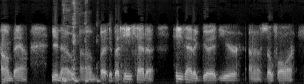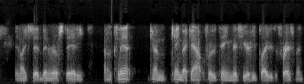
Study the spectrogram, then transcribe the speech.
calm down, you know. um, but but he's had a he's had a good year uh, so far, and like I said, been real steady. Uh, Clint come came back out for the team this year. He played as a freshman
